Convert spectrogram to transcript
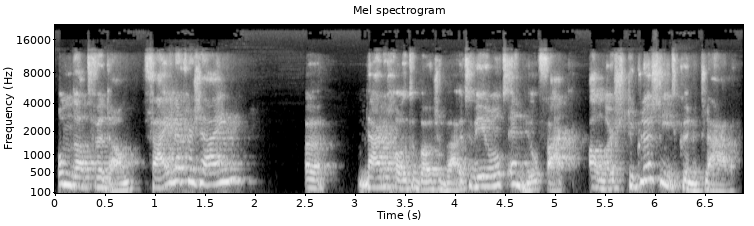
omdat we dan veiliger zijn uh, naar de grote boze buitenwereld en heel vaak anders de klus niet kunnen klaren.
